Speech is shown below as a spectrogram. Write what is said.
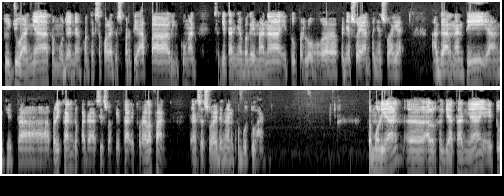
Tujuannya, kemudian dan konteks sekolah itu seperti apa, lingkungan sekitarnya bagaimana, itu perlu penyesuaian-penyesuaian. Agar nanti yang kita berikan kepada siswa kita itu relevan dan sesuai dengan kebutuhan. Kemudian uh, alur kegiatannya yaitu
